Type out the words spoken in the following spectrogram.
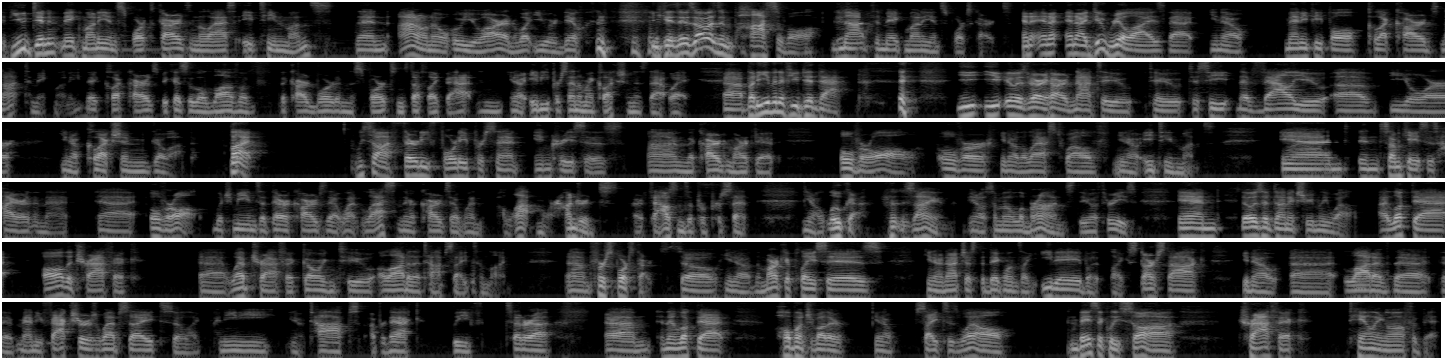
If you didn't make money in sports cards in the last 18 months, then I don't know who you are and what you were doing because it was always impossible not to make money in sports cards. And and and I do realize that, you know, many people collect cards not to make money. They collect cards because of the love of the cardboard and the sports and stuff like that. And you know, 80% of my collection is that way. Uh, but even if you did that, you, you, it was very hard not to to to see the value of your you know collection go up. But we saw 30 40% increases on the card market overall over you know the last 12 you know 18 months and in some cases higher than that uh, overall which means that there are cards that went less and there are cards that went a lot more hundreds or thousands of a percent you know luka zion you know some of the lebrons the o3s and those have done extremely well. I looked at all the traffic uh, web traffic going to a lot of the top sites online um, for sports cards. So, you know, the marketplaces, you know, not just the big ones like eBay, but like StarStock, you know, uh, a lot of the the manufacturers' websites, so like Panini, you know, Topps, Upper Deck, Leaf, etc. Um, and then looked at a whole bunch of other, you know, sites as well, and basically saw traffic tailing off a bit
